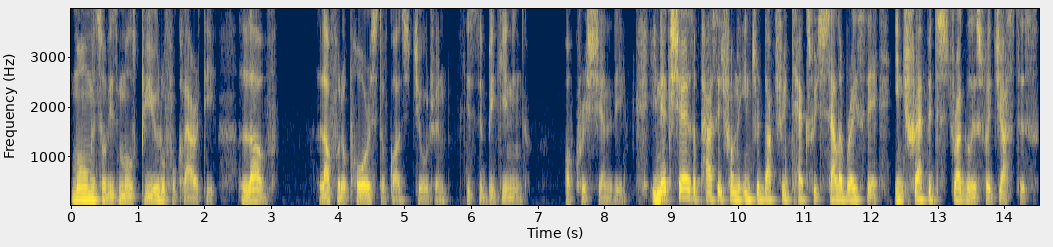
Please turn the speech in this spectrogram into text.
moments of his most beautiful clarity, love, love for the poorest of God's children is the beginning of Christianity. He next shares a passage from the introductory text which celebrates the intrepid strugglers for justice,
